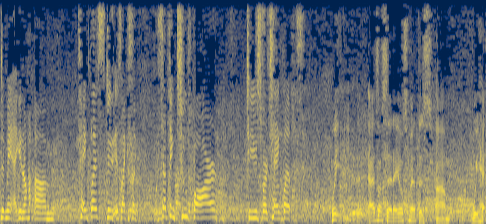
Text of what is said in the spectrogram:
demand you know um, tankless? Do, is like it's like something too far to use for tankless? We, as I said, A.O. Smith is um, we ha-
